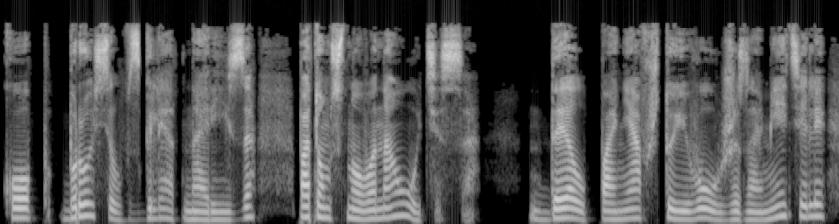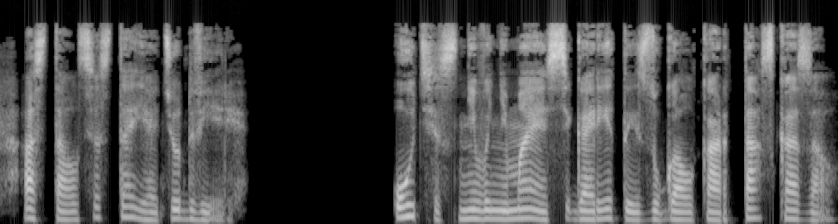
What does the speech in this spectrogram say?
Коб бросил взгляд на Риза, потом снова на Отиса. Дел, поняв, что его уже заметили, остался стоять у двери. Отис, не вынимая сигареты из уголка рта, сказал,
